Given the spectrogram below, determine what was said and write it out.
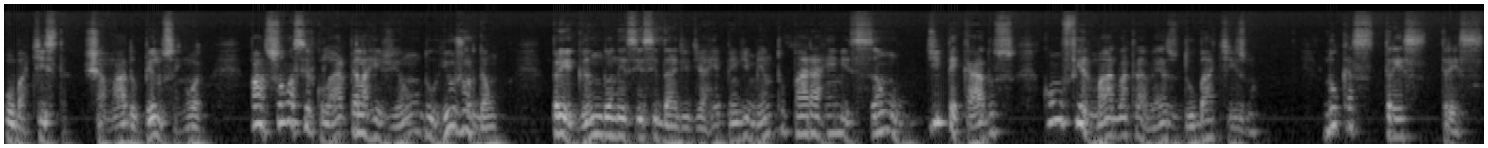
o Batista, chamado pelo Senhor, passou a circular pela região do Rio Jordão, pregando a necessidade de arrependimento para a remissão de pecados, confirmado através do batismo. Lucas 3:3.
